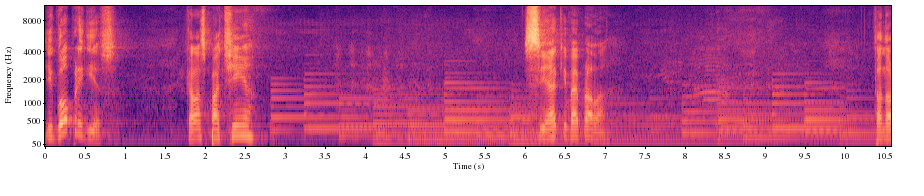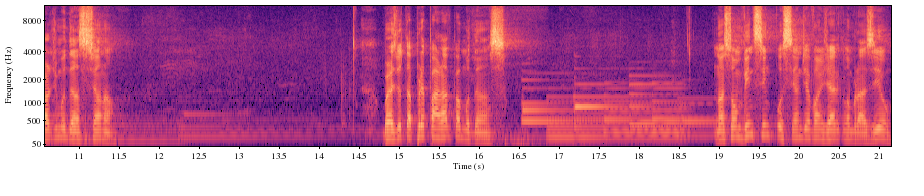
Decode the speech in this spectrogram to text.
Igual preguiça. Aquelas patinhas. Se é que vai para lá. Está na hora de mudança, sim ou não? O Brasil está preparado para a mudança. Nós somos 25% de evangélico no Brasil.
